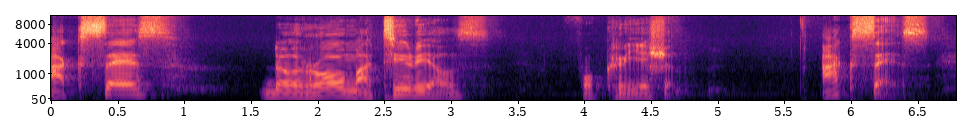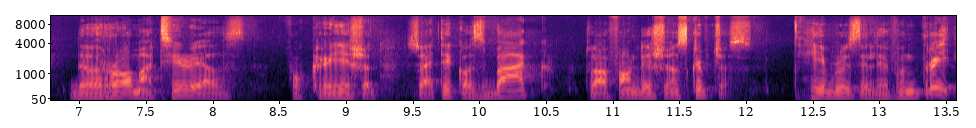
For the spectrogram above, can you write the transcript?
access the raw materials for creation. Access the raw materials for creation. So I take us back to our foundation scriptures. Hebrews 11:3.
